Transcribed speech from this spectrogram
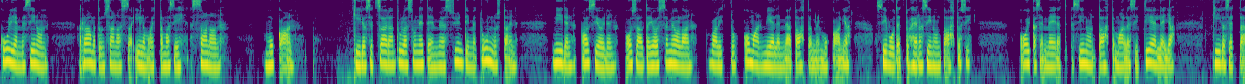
kuljemme sinun raamatun sanassa ilmoittamasi sanan mukaan. Kiitos, että saadaan tulla sun eteen myös syntimme tunnustain niiden asioiden osalta, joissa me ollaan valittu oman mielemme ja tahtomme mukaan ja sivutettu Herra sinun tahtosi. Oikaise meidät sinun tahtomallesi tielle ja kiitos, että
